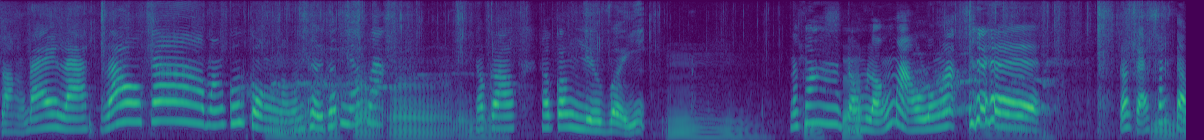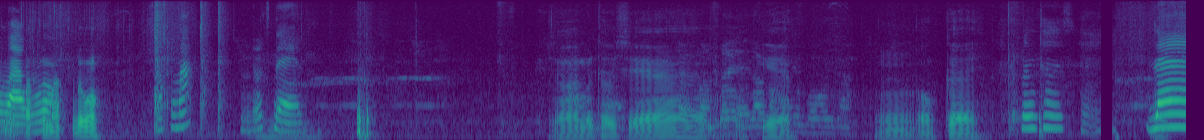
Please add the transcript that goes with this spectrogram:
còn đây là rau câu món cuối cùng là mình thư thích nhất đó À, đúng rau câu rau câu nhiều vị Ừ. nó có trộn lẫn màu luôn á. Có cả sắc bắt vàng luôn. mắt đúng không? bắt mắt. Rất đẹp. Rồi Minh Thư sẽ kia. Ừ, ok. Minh Thư sẽ đây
